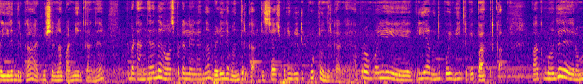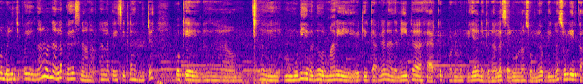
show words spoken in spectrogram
இருந்திருக்கா? அட்மிஷன்லாம் பண்ணியிருக்காங்க. பட் அங்கேருந்து ஹாஸ்பிட்டல்லேருந்து தான் வெளியில் வந்திருக்கா? டிஸ்சார்ஜ் பண்ணி வீட்டுக்கு கூப்பிட்டு வந்திருக்காங்க. அப்புறம் போய் பிரியா வந்து போய் வீட்டில் போய் பார்த்துருக்கா. பார்க்கும்போது ரொம்ப மெலிஞ்சு போய் இருந்தாலும் நல்லா பேசினானா. நல்லா பேசிகிட்டுலாம் இருந்துட்டு ஓகே முடியை வந்து ஒரு மாதிரி வெட்டியிருக்காங்க. நான் அதை நீட்டாக ஹேர் கட் பண்ணணும் பிரியா. எனக்கு நல்ல சலூன்லாம் சொல்லு அப்படின்லாம் சொல்லியிருக்கா.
